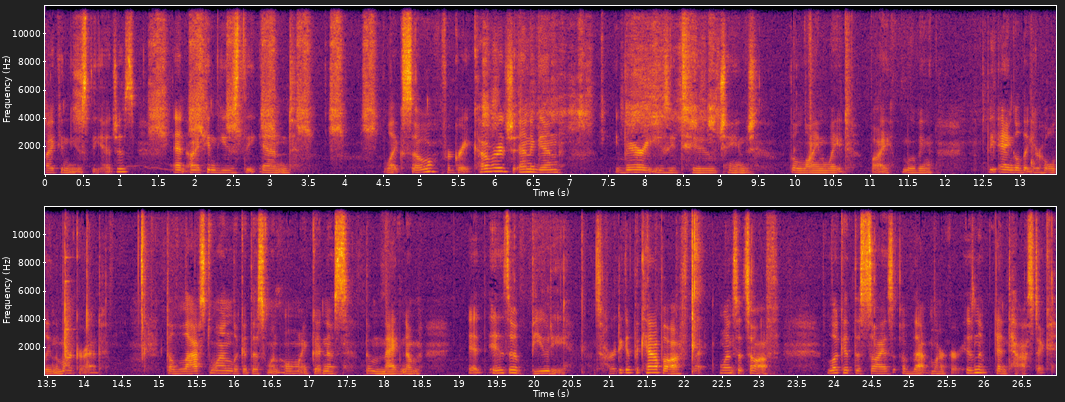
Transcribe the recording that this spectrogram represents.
I can use the edges, and I can use the end like so for great coverage. And again, very easy to change the line weight by moving the angle that you're holding the marker at. The last one, look at this one. Oh my goodness, the Magnum. It is a beauty. It's hard to get the cap off, but once it's off, look at the size of that marker. Isn't it fantastic?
